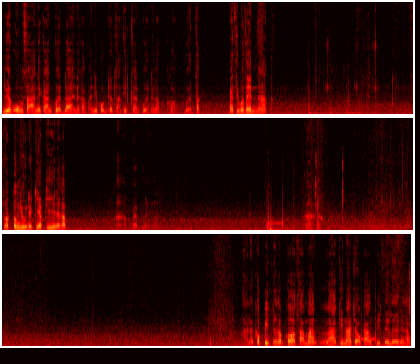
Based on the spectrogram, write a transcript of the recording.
เลือกองศาในการเปิดได้นะครับ อันนี้ผมจะสาธิตการเปิดนะครับ ก็เปิดสัก 80%นะฮะ รถต้องอยู่ในเกียร์ P นะครับแบบนึงอ่าอ่า แล้วก็ปิดนะครับ ก็สามารถลากที่หน้าจอกลางปิดได้เลยนะครับ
